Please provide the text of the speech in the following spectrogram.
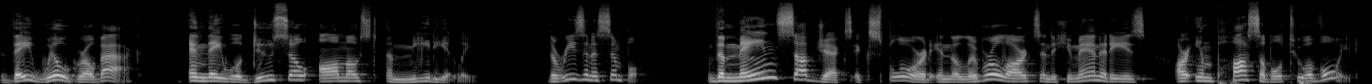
They will grow back, and they will do so almost immediately. The reason is simple The main subjects explored in the liberal arts and the humanities are impossible to avoid.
